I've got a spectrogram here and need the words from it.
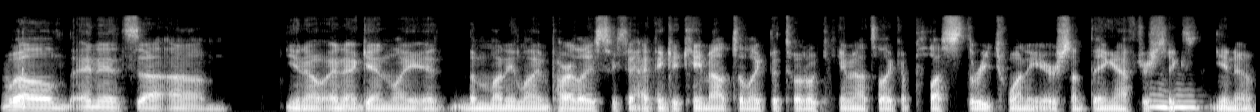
Well, and it's uh, um you know, and again, like it, the money line parlay six, I think it came out to like the total came out to like a plus 320 or something after mm-hmm. six, you know.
